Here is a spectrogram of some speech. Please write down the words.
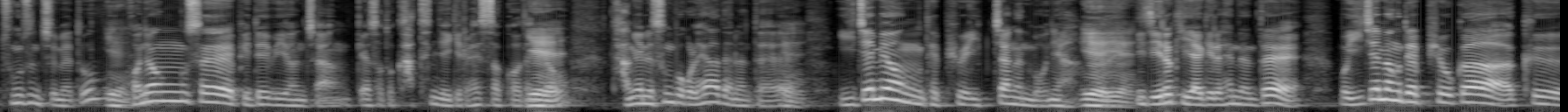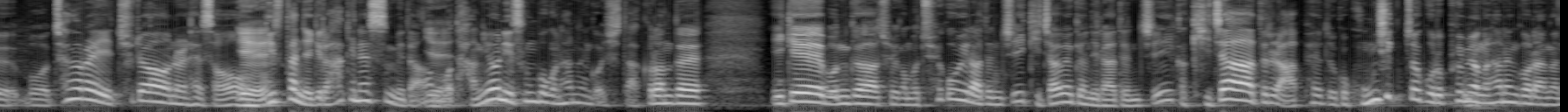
중순쯤에도 예. 권영세 비대위원장께서도 같은 얘기를 했었거든요. 예. 당연히 승복을 해야 되는데 예. 이재명 대표의 입장은 뭐냐? 예, 예. 이제 이렇게 이야기를 했는데 뭐 이재명 대표가 그 뭐 채널 A 출연을 해서 예. 비슷한 얘기를 하긴 했습니다. 예. 뭐 당연히 승복은 하는 것이다. 그런데 이게 뭔가 저희가 뭐 최고위라든지 기자회견이라든지 그러니까 기자들을 앞에 두고 공식적으로 표명을 하는 거랑은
